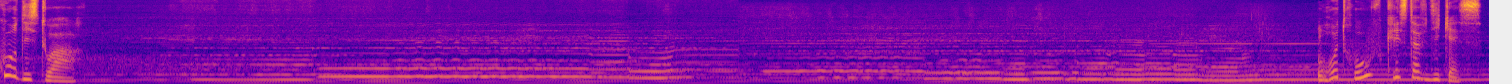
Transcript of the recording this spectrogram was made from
cours d'histoire. On retrouve Christophe Dickès.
